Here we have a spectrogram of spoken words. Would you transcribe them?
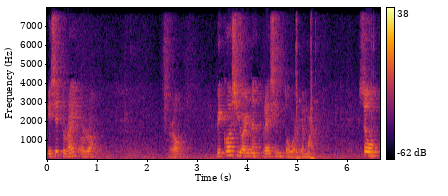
Is it right or wrong? Wrong. Because you are not pressing toward the mark. So,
